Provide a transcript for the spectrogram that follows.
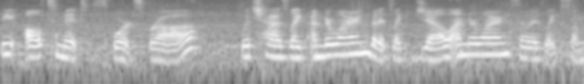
The Ultimate Sports Bra, which has like underwiring, but it's like gel underwiring, so there's like some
